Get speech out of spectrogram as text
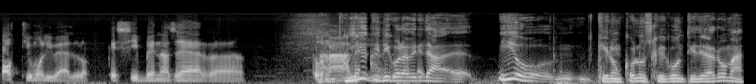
ottimo livello, che sì, Benaser, eh, Tonali. Io ti dico la verità, eh, io che non conosco i conti della Roma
